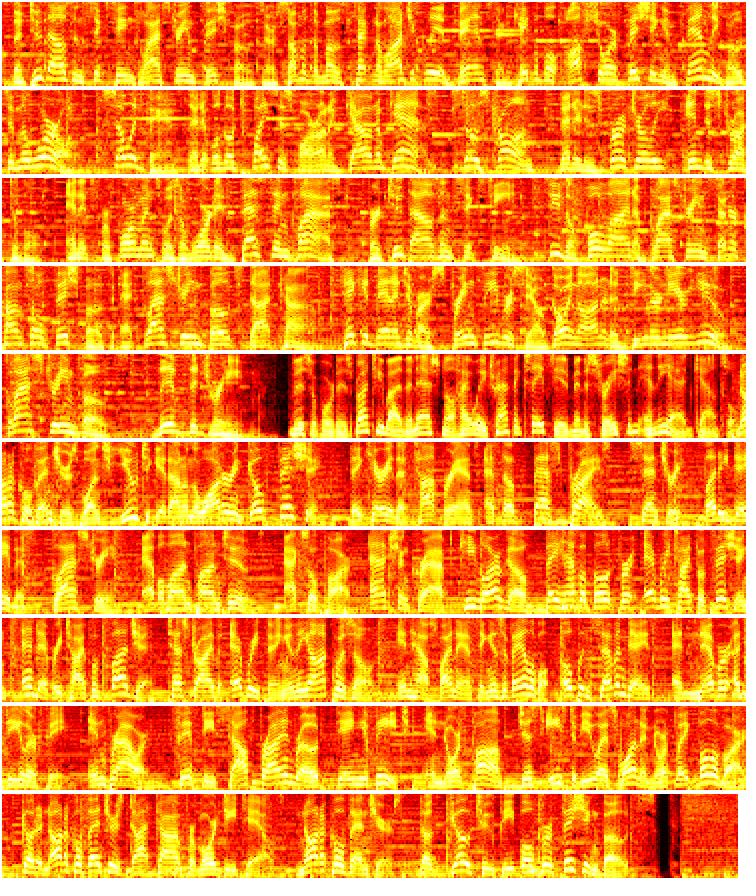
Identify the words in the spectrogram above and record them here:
The 2016 Glasstream fish boats are some of the most technologically advanced and capable offshore fishing and family boats in the world. So advanced that it will go twice as far on a gallon of gas. So strong that it is virtually indestructible. And its performance was awarded Best in Class for 2016. See the full line of Glasstream center console fish boats at GlasstreamBoats.com. Take advantage of our spring fever sale going on at a dealer near you. Glasstream Boats. Live the dream. This report is brought to you by the National Highway Traffic Safety Administration and the Ad Council. Nautical Ventures wants you to get out on the water and go fishing. They carry the top brands at the best price Century, Buddy Davis, Glasstream, Avalon Pontoons, Axopar, Action Craft, Key Largo. They have a boat for every type of fishing and every type of budget. Test drive everything in the Aqua Zone. In house financing is available, open seven days, and never a dealer fee. In Broward, 50 South Bryan Road, Dania Beach. In North Palm, just east of US 1 and North Lake Boulevard. Go to nauticalventures.com for more details. Nautical Ventures, the go to people for fishing boats.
